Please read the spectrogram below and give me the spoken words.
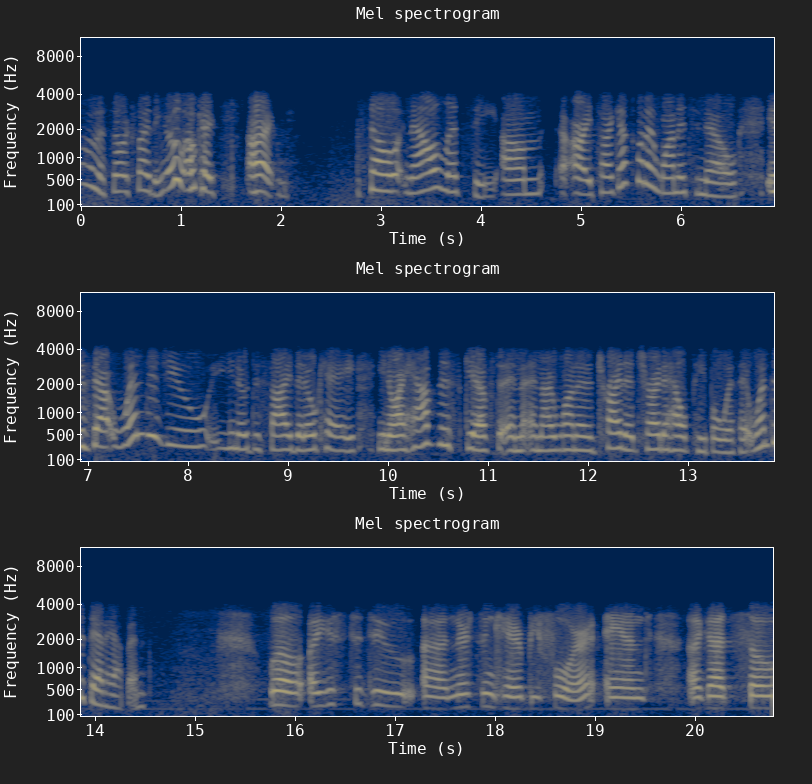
Oh, that's so exciting. Oh, okay. All right. So now let's see. Um, all right. So I guess what I wanted to know is that when did you, you know, decide that okay, you know, I have this gift and and I want to try to try to help people with it. When did that happen? Well, I used to do uh, nursing care before, and I got so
